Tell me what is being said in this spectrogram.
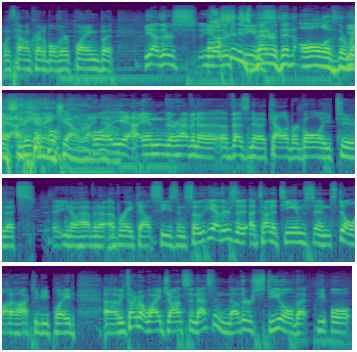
with how incredible they're playing. But yeah, there's you Boston know, there's is better than all of the rest yeah. of the NHL right well, now. Yeah, and they're having a, a Vezina caliber goalie too. That's you know, having a, a breakout season. So, yeah, there's a, a, ton of teams and still a lot of hockey to be played. Uh, we talk about Wyatt Johnston. That's another steal that people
